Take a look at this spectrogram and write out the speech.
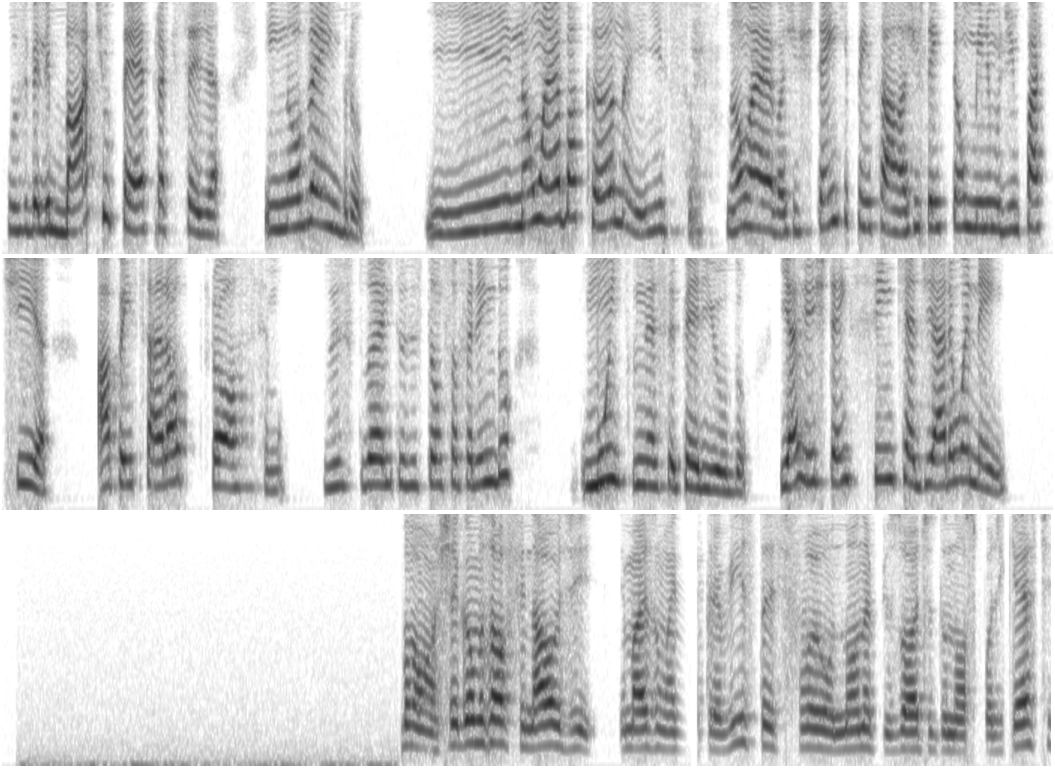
Inclusive, ele bate o pé para que seja em novembro. E não é bacana isso. Não é. A gente tem que pensar, a gente tem que ter um mínimo de empatia a pensar ao próximo. Os estudantes estão sofrendo muito nesse período. E a gente tem sim que adiar o Enem. Bom, chegamos ao final de, mais uma entrevista. Esse foi o nono episódio do nosso podcast.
